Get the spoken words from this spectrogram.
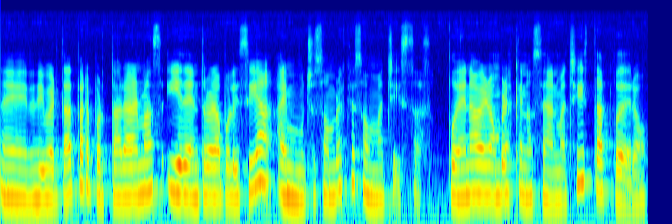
eh, libertad para portar armas y dentro de la policía hay muchos hombres que son machistas. Pueden haber hombres que no sean machistas, pero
